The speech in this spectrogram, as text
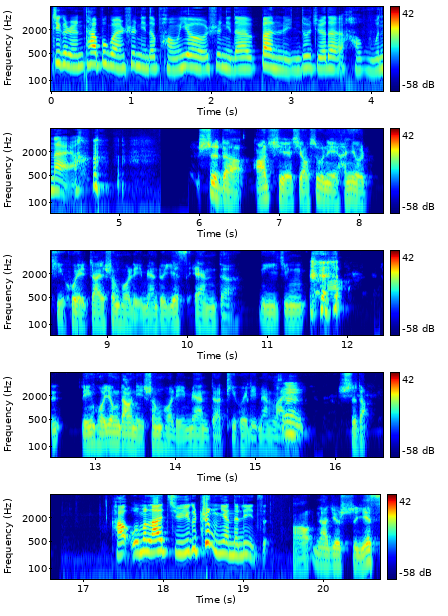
这个人他不管是你的朋友，是你的伴侣，你都觉得好无奈啊。是的，而且小树你很有体会，在生活里面对 yes and 的，你已经灵活用到你生活里面的体会里面来了。嗯是的，好，我们来举一个正面的例子。好，那就是 yes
